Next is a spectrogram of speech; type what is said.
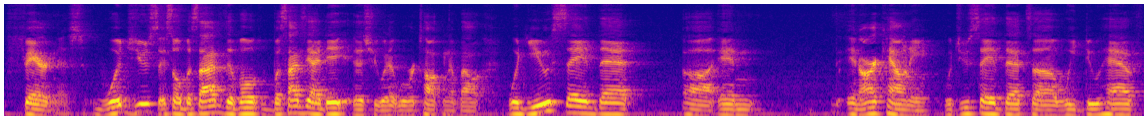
fairness. Would you say so? Besides the vote, besides the idea issue that we were talking about, would you say that uh, in in our county, would you say that uh, we do have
